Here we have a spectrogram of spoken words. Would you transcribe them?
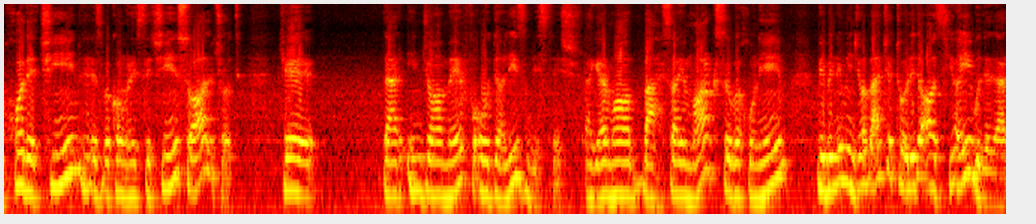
خود چین حزب کمونیست چین سوال شد که در این جامعه فعودالیزم نیستش. اگر ما بحثای مارکس رو بخونیم می‌بینیم اینجا بچه تولید آسیایی بوده در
